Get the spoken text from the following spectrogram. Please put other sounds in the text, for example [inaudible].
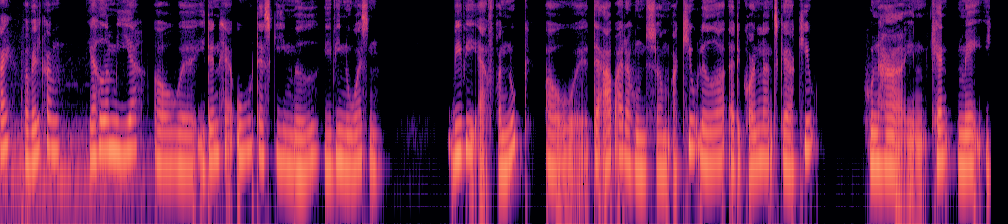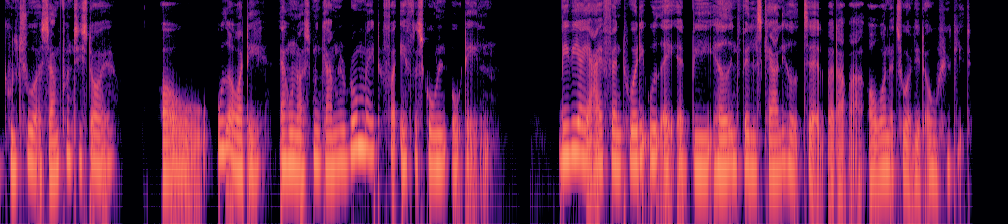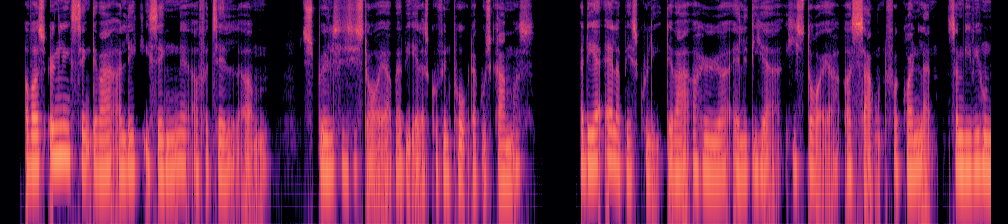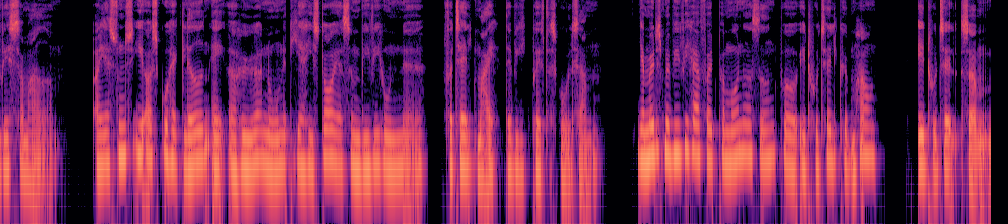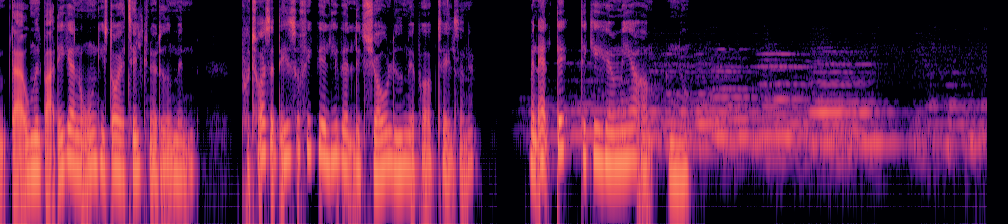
Hej og velkommen. Jeg hedder Mia, og øh, i den her uge, der skal I møde Vivi Norsen. Vivi er fra Nuuk, og øh, der arbejder hun som arkivleder af det grønlandske arkiv. Hun har en kant med i kultur- og samfundshistorie, og udover det er hun også min gamle roommate for efterskolen Ådalen. Vivi og jeg fandt hurtigt ud af, at vi havde en fælles kærlighed til alt, hvad der var overnaturligt og uhyggeligt. Og vores yndlingsting, det var at ligge i sengene og fortælle om spøgelseshistorier og hvad vi ellers kunne finde på, der kunne skræmme os. Og det jeg allerbedst kunne lide, det var at høre alle de her historier og savn fra Grønland, som Vivi hun vidste så meget om. Og jeg synes, I også skulle have glæden af at høre nogle af de her historier, som Vivi hun øh, fortalte mig, da vi gik på efterskole sammen. Jeg mødtes med Vivi her for et par måneder siden på et hotel i København. Et hotel, som der umiddelbart ikke er nogen historie tilknyttet, men på trods af det, så fik vi alligevel lidt sjove lyde med på optagelserne. Men alt det, det kan I høre mere om nu.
